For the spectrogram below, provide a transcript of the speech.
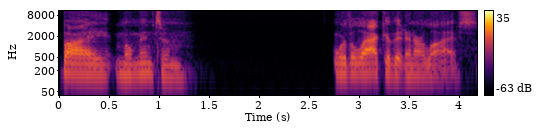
by momentum or the lack of it in our lives.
